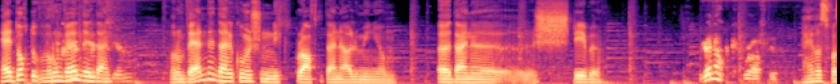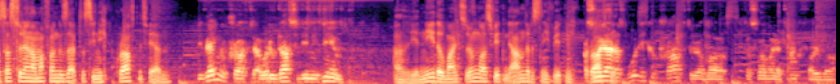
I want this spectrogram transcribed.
Hä, hey, doch, du, warum werden denn dein... Warum werden denn deine komischen nicht gecraftet, deine Aluminium? Äh, deine äh, Stäbe? Die werden auch gecraftet. Hä, hey, was, was hast du denn am Anfang gesagt, dass sie nicht gecraftet werden? Die werden gecraftet, aber du darfst sie dir nicht nehmen. Also, ja, nee, du meinst irgendwas wird anderes nicht, wird nicht gecraftet. Achso, ja, das wurde nicht gecraftet, aber das war, weil der Tank voll war.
